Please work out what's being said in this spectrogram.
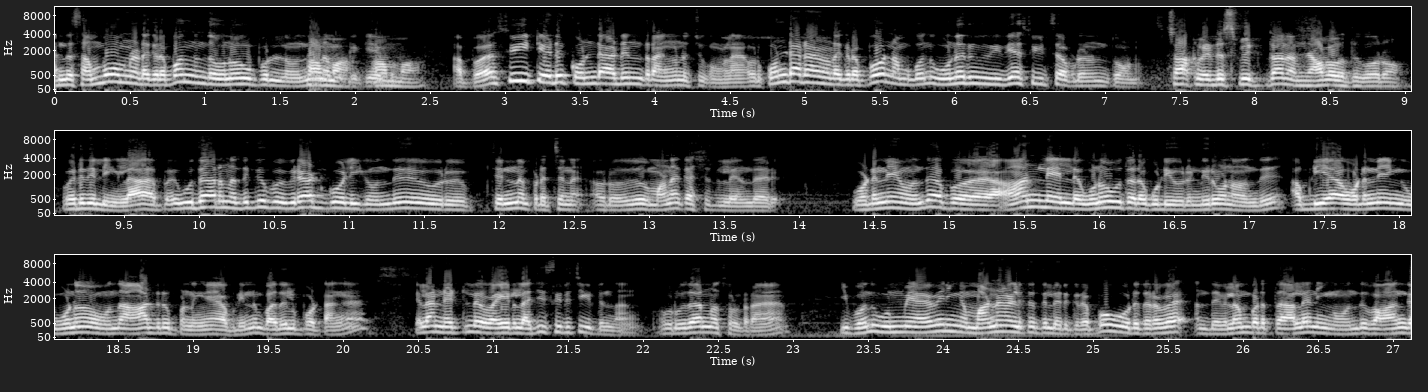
அந்த சம்பவம் நடக்கிறப்ப அந்த உணவுப் பொருள் வந்து நமக்கு கேட்கும். அப்ப ஸ்வீட் எடு கொண்டாடுன்றாங்கன்னு வச்சுக்கோங்களேன். ஒரு கொண்டாட்டம் நடக்கிறப்போ நமக்கு வந்து உணர்வு ரீதியா ஸ்வீட் சாப்பிடணும்னு தோணும். சாக்லேட் ஸ்வீட் தான் நம்ம ஞாபகத்துக்கு வரும். வருது இல்லைங்களா? இப்போ உதாரணத்துக்கு இப்போ விராட் கோலிக்கு வந்து ஒரு சின்ன பிரச்சனை. அவர் வந்து மன கஷ்டத்துல இருந்தார். உடனே வந்து அப்போ ஆன்லைனில் உணவு தரக்கூடிய ஒரு நிறுவனம் வந்து அப்படியா உடனே எங்கள் உணவை வந்து ஆர்டர் பண்ணுங்க அப்படின்னு பதில் போட்டாங்க. எல்லாம் நெட்டில் வைரல் ஆச்சு சிரிச்சுக்கிட்டு இருந்தாங்க. ஒரு உதாரணம் சொல்கிறேன் இப்போ வந்து உண்மையாகவே நீங்கள் மன அழுத்தத்தில் இருக்கிறப்போ ஒரு தடவை அந்த விளம்பரத்தால் நீங்கள் வந்து வாங்க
